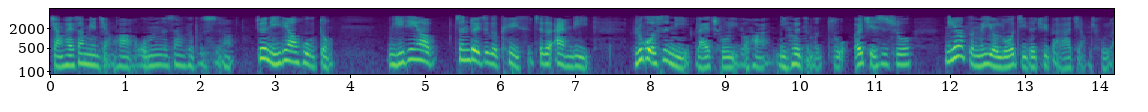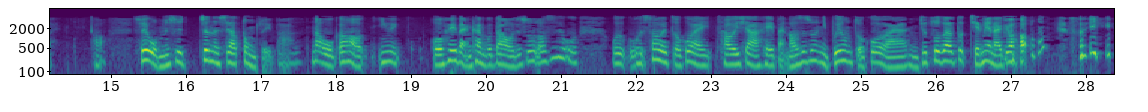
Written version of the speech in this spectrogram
讲台上面讲话，我们的上课不是啊，就是你一定要互动，你一定要针对这个 case 这个案例，如果是你来处理的话，你会怎么做？而且是说。你要怎么有逻辑的去把它讲出来？好，所以我们是真的是要动嘴巴的。那我刚好因为我黑板看不到，我就说老师，我我我稍微走过来抄一下黑板。老师说你不用走过来啊，你就坐在前面来就好。所以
